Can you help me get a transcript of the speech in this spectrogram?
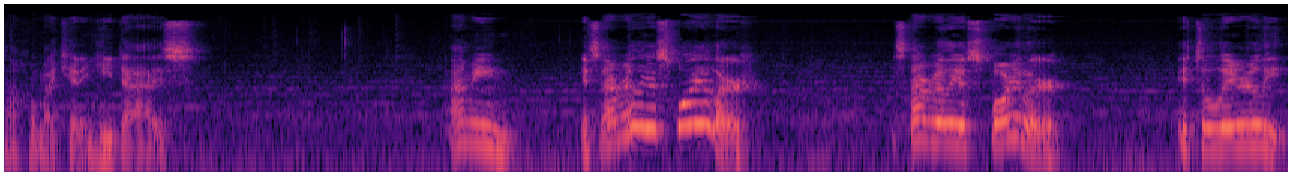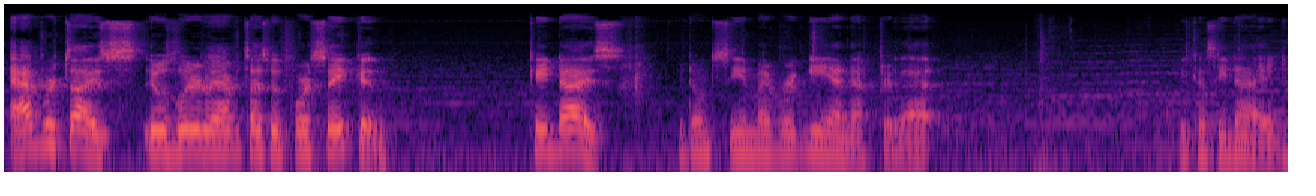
Now, who am I kidding? He dies. I mean, it's not really a spoiler. It's not really a spoiler. It's literally advertised. It was literally advertised with Forsaken. Cayde dies. We don't see him ever again after that. Because he died.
